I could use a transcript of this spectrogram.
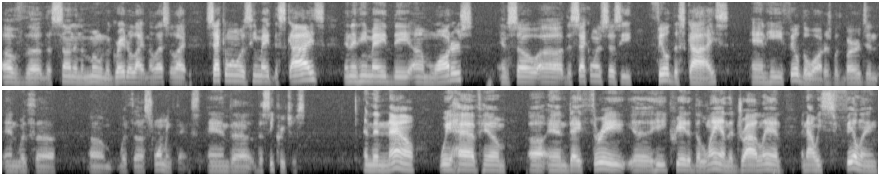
of the, the sun and the moon, the greater light and the lesser light. Second one was he made the skies, and then he made the um, waters. And so uh, the second one says he filled the skies and he filled the waters with birds and, and with uh, um, with uh, swarming things and uh, the sea creatures. And then now we have him uh, in day three. Uh, he created the land, the dry land, and now he's filling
